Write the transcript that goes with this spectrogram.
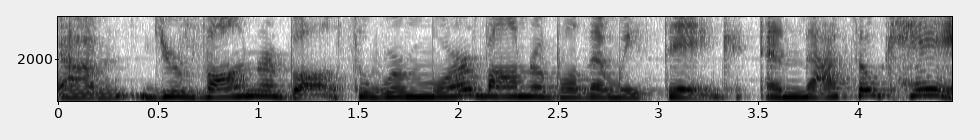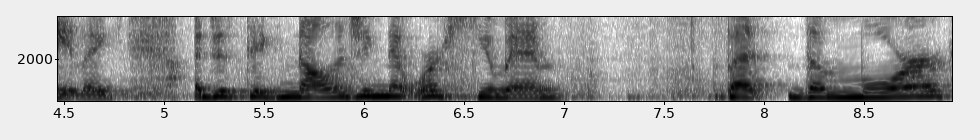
um, you're vulnerable. So we're more vulnerable than we think and that's okay. Like just acknowledging that we're human but the more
